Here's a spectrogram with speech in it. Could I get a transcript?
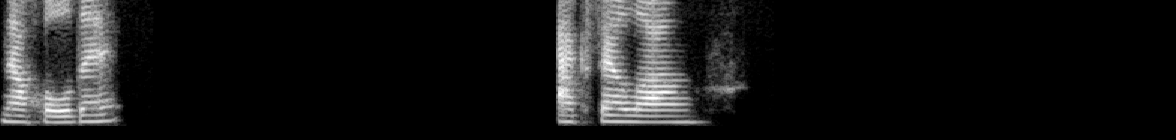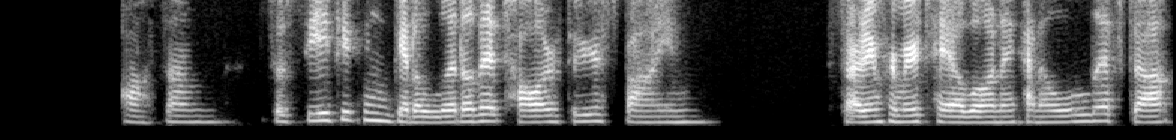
Now hold it. Exhale long. Awesome. So see if you can get a little bit taller through your spine, starting from your tailbone and kind of lift up.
